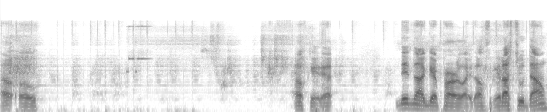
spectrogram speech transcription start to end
Uh oh. Okay, that did not get paralyzed. Okay, let's do down.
